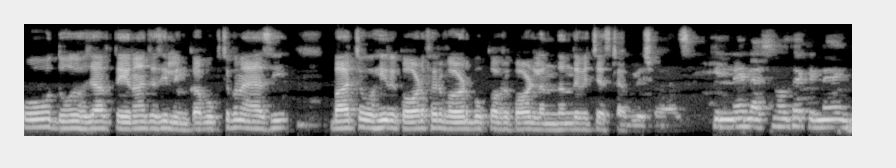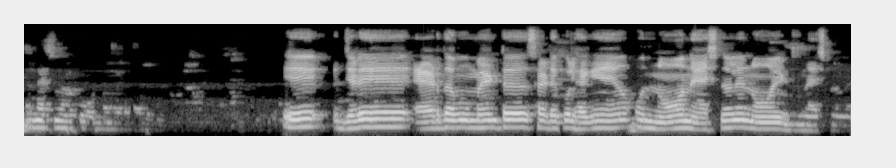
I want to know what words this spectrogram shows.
ਉਹ 2013 ਚ ਅਸੀਂ ਲਿਮਕਾ ਬੁੱਕ ਚ ਬਣਾਇਆ ਸੀ। ਬਾਅਦ ਚ ਉਹੀ ਰਿਕਾਰਡ ਫਿਰ world book of record London ਦੇ ਵਿੱਚ ਐਸਟੈਬਲਿਸ਼ ਹੋਇਆ ਸੀ। ਕਿੰਨੇ ਨੈਸ਼ਨਲ ਤੇ ਕਿੰਨੇ ਇੰਟਰਨੈਸ਼ਨਲ ਰਿਕਾਰਡ ਨੇ ਇਹ ਜਿਹੜੇ ਐਟ ਦਾ ਮੂਮੈਂਟ ਸਾਡੇ ਕੋਲ ਹੈਗੇ ਆ ਉਹ 9 ਨੈਸ਼ਨਲ ਹੈ 9 ਇੰਟਰਨੈਸ਼ਨਲ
